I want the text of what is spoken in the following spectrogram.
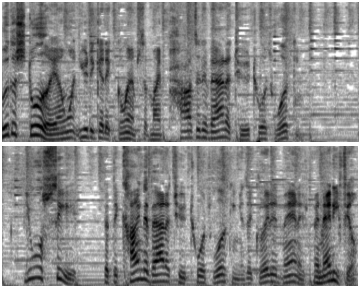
Through the story, I want you to get a glimpse of my positive attitude towards working. You will see that the kind of attitude towards working is a great advantage in any field.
